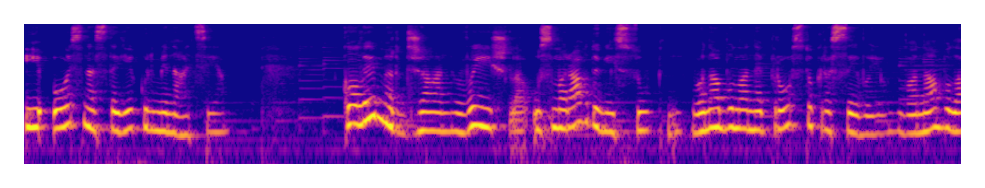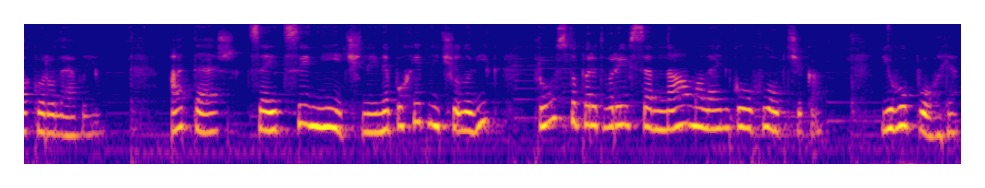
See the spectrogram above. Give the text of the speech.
І ось настає кульмінація. Коли Мерджан вийшла у смарагдовій сукні, вона була не просто красивою, вона була королевою. А теж цей цинічний, непохитний чоловік просто перетворився на маленького хлопчика. Його погляд,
